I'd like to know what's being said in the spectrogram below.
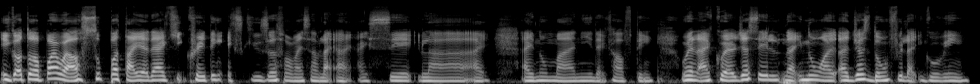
it got to a point where I was super tired. Then I keep creating excuses for myself, like I, I sick lah, I I no money, that kind of thing. When I could have just say like no, I, I just don't feel like going.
